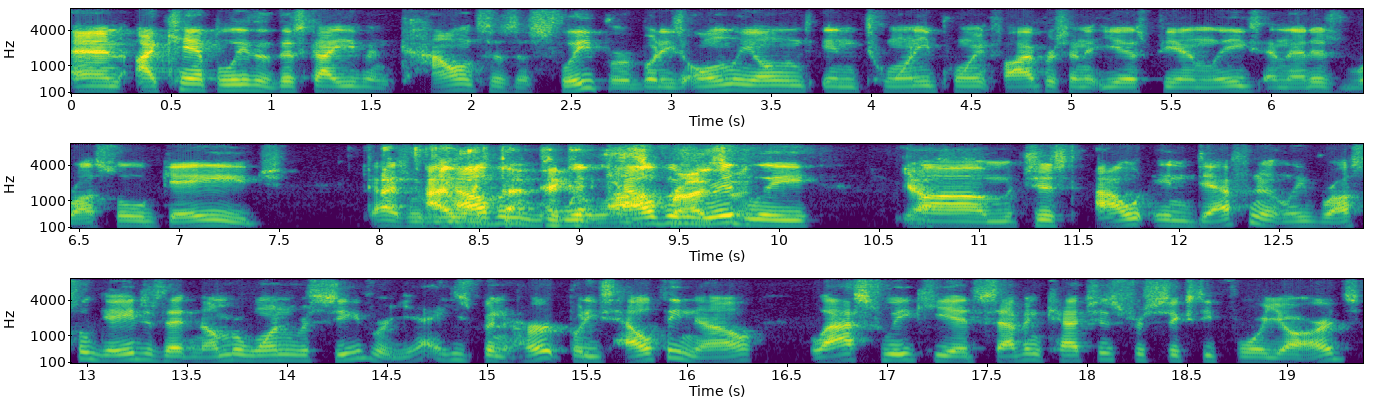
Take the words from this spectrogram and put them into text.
And I can't believe that this guy even counts as a sleeper, but he's only owned in 20.5% of ESPN leagues, and that is Russell Gage. Guys, with I Calvin, like with Calvin Ridley yeah. um, just out indefinitely, Russell Gage is that number one receiver. Yeah, he's been hurt, but he's healthy now. Last week, he had seven catches for 64 yards.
